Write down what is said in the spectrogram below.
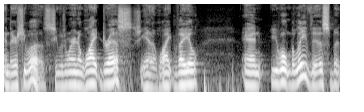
and there she was. She was wearing a white dress, she had a white veil. And you won't believe this, but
